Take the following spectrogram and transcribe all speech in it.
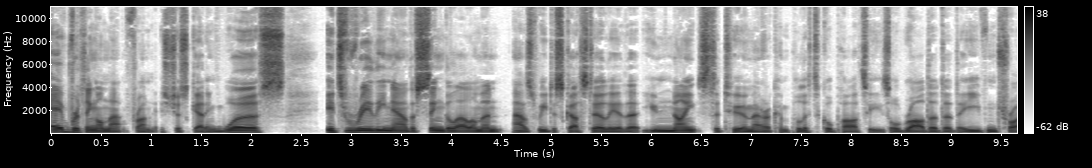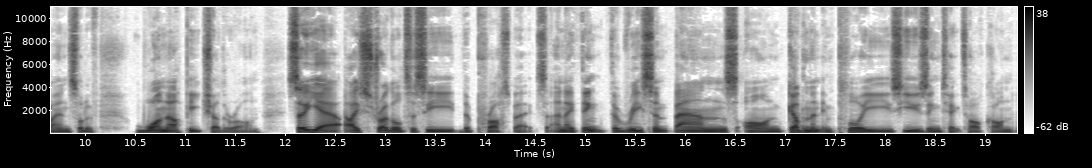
Everything on that front is just getting worse it's really now the single element, as we discussed earlier, that unites the two American political parties, or rather that they even try and sort of one up each other on. So, yeah, I struggle to see the prospects. And I think the recent bans on government employees using TikTok on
